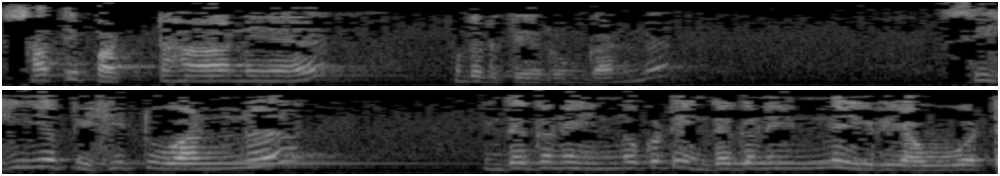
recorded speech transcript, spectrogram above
සතිපට්ඨානය හොඳට තේරුම් ගන්න සිහිය පිහිටුවන්න ඉඳගෙන ඉන්නකොට ඉඳගෙන ඉන්න ඉරියව්වට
